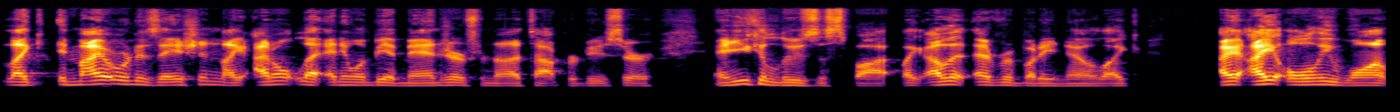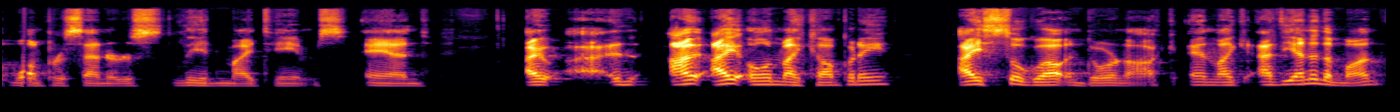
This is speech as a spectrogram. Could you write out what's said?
like in my organization, like I don't let anyone be a manager if they're not a top producer, and you can lose the spot. Like I let everybody know, like I, I only want one percenters leading my teams, and I, I and I, I own my company. I still go out and door knock, and like at the end of the month,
